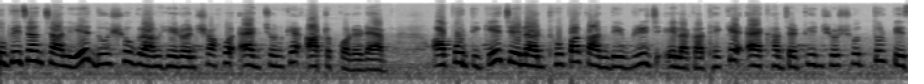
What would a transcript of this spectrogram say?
অভিযান চালিয়ে দুইশো গ্রাম হেরোইন সহ একজনকে আটক করে র্যাব। অপরদিকে জেলার ধোপাকান্দি ব্রিজ এলাকা থেকে এক হাজার তিনশো সত্তর পিস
